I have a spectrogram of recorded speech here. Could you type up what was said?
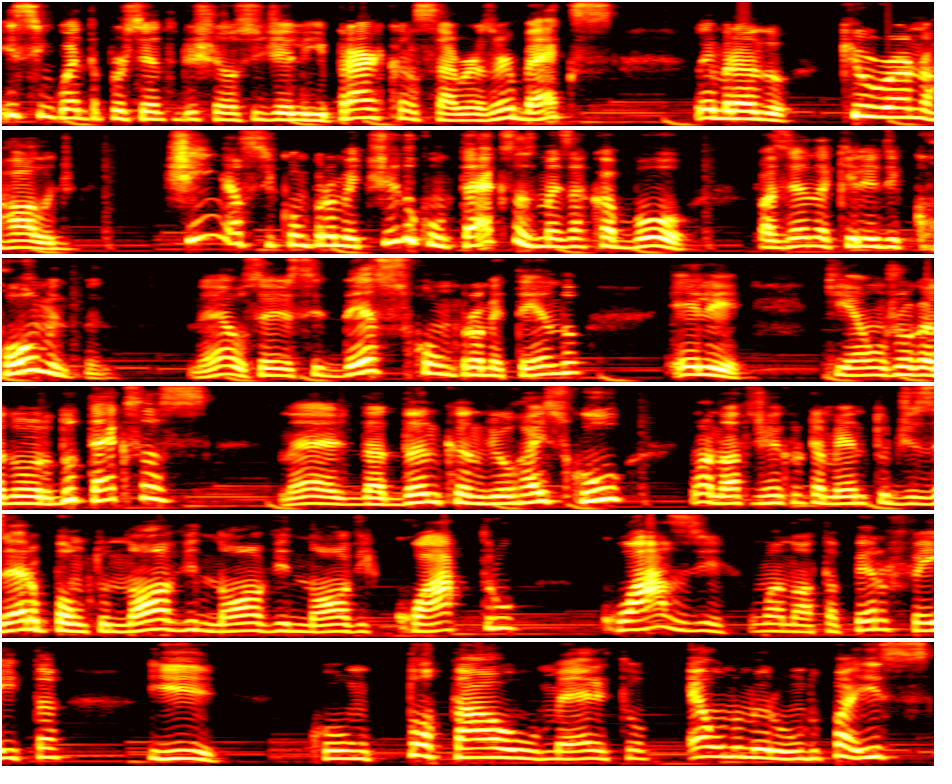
e 50% de chance de ele ir para Arkansas Razorbacks. Lembrando que o Ron Holland tinha se comprometido com o Texas, mas acabou fazendo aquele de commitment, né? Ou seja, se descomprometendo. Ele, que é um jogador do Texas, né, da Duncanville High School, uma nota de recrutamento de 0.9994, quase uma nota perfeita e com total mérito é o número um do país.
